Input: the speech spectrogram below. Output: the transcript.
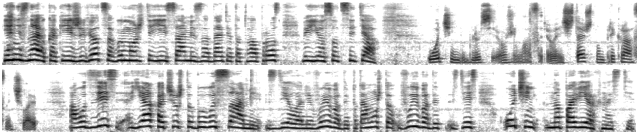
Я не знаю как ей живется вы можете ей сами задать этот вопрос в ее соцсетях. Очень люблю сережу лазарева. Я считаю что он прекрасный человек а вот здесь я хочу, чтобы вы сами сделали выводы, потому что выводы здесь очень на поверхности.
